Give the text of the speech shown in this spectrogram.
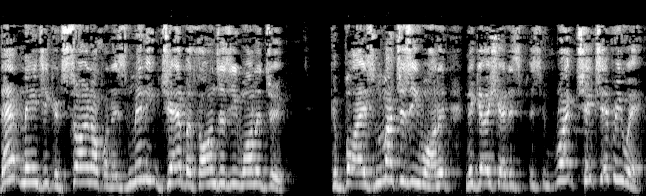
That means he could sign off on as many jabathons as he wanted to, could buy as much as he wanted, negotiate his, write checks everywhere.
